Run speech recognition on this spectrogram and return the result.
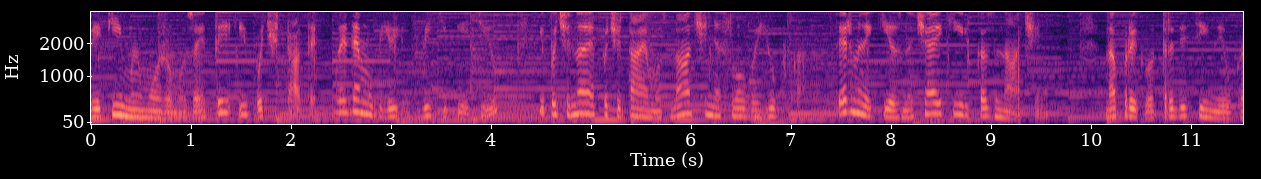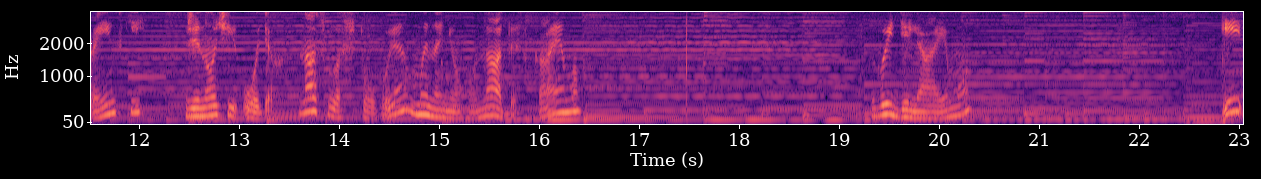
в який ми можемо зайти і почитати. Зайдемо в Вікіпедію і починає, почитаємо значення слова юбка, термін, який означає кілька значень. Наприклад, традиційний український жіночий одяг. Нас влаштовує, ми на нього натискаємо, виділяємо і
